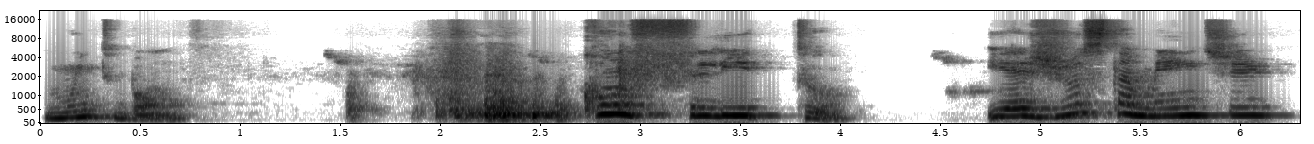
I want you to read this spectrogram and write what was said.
Muito bom. Conflito. E é justamente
